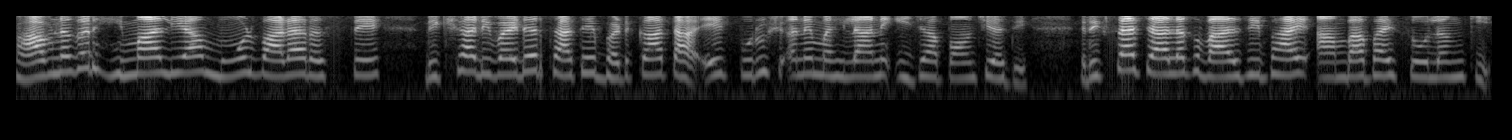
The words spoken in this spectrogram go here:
ભાવનગર, હિમાલયા મોડવાડા રસ્તે રિક્ષા ડિવાઈડર સાથે ભટકાતા એક પુરુષ અને મહિલાને ઈજા પહોંચી હતી. રિક્ષા ચાલક વાલજીભાઈ આંબાભાઈ સોલંકી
